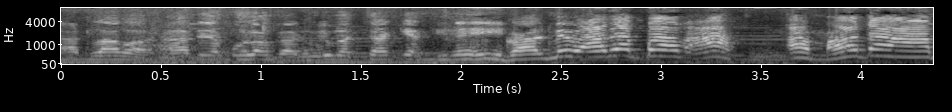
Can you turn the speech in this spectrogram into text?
આટલા વાર બોલો ગરમી બચ્ચા કેતી નહીં ગરમી અરે પણ આ આ માતા આ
